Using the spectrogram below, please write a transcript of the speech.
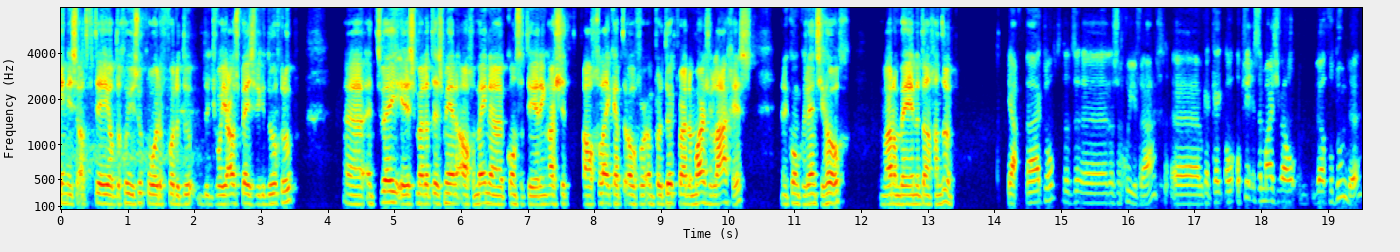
Eén is adverteer je op de goede zoekwoorden voor, de, voor jouw specifieke doelgroep. Uh, en twee is, maar dat is meer een algemene constatering, als je het al gelijk hebt over een product waar de marge laag is en de concurrentie hoog, waarom ben je het dan gaan doen? Ja, nou, klopt. Dat, uh, dat is een goede vraag. Uh, kijk, kijk, op zich is de marge wel, wel voldoende.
